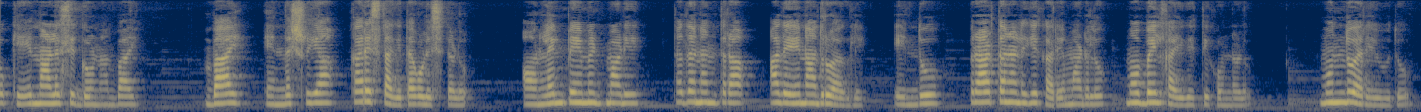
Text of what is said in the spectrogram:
ಓಕೆ, ನಾಳೆ ಸಿಗೋಣ ಬಾಯ್ ಬಾಯ್ ಎಂದ ಶ್ರೇಯಾ ಕರೆ ಸ್ಥಗಿತಗೊಳಿಸಿದಳು ಆನ್ಲೈನ್ ಪೇಮೆಂಟ್ ಮಾಡಿ, ತದನಂತರ ಅದೇನಾದರೂ ಆಗಲಿ ಎಂದು ಪ್ರಾರ್ಥನಳಿಗೆ ಕರೆ ಮಾಡಲು ಮೊಬೈಲ್ ಕೈಗೆತ್ತಿಕೊಂಡಳು. ಮುಂದುವರೆಯುವುದು.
